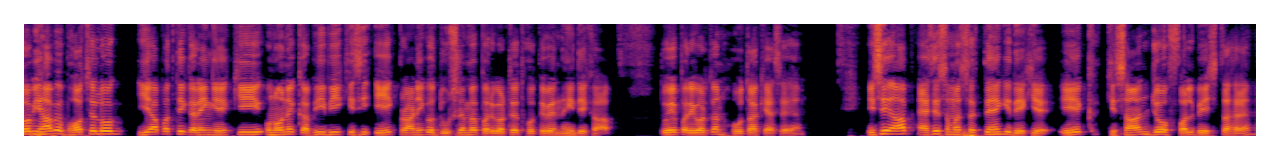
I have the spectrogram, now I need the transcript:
तो अब यहाँ पे बहुत से लोग ये आपत्ति करेंगे कि उन्होंने कभी भी किसी एक प्राणी को दूसरे में परिवर्तित होते हुए नहीं देखा तो ये परिवर्तन होता कैसे है? इसे आप ऐसे समझ सकते हैं कि देखिए, एक किसान जो फल बेचता है,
